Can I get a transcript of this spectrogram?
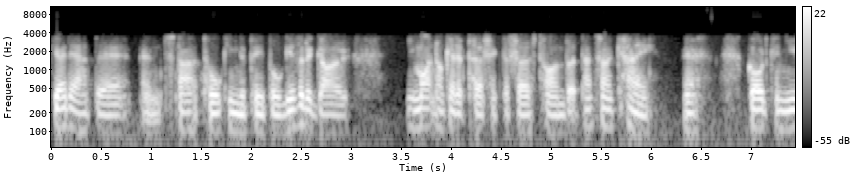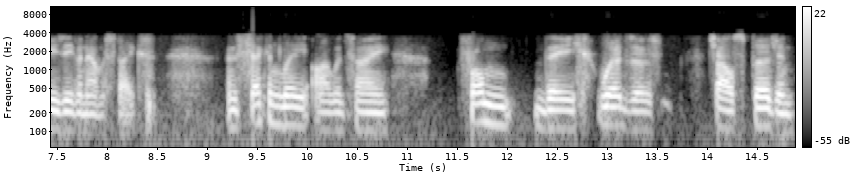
get out there and start talking to people, give it a go. You might not get it perfect the first time, but that's okay. Yeah. God can use even our mistakes. And secondly, I would say, from the words of Charles Spurgeon,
